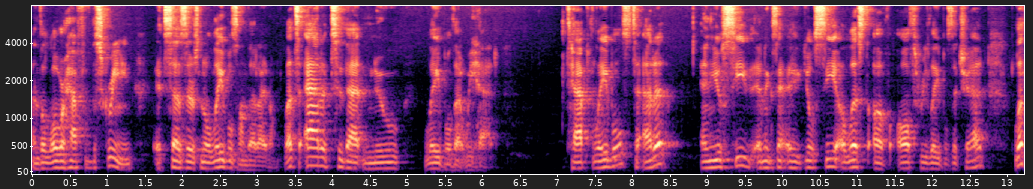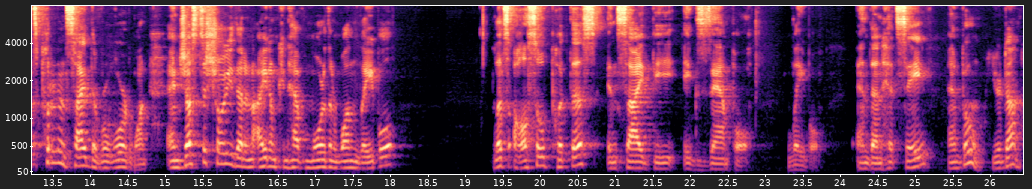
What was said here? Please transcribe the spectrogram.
and the lower half of the screen, it says there's no labels on that item. Let's add it to that new label that we had. Tap labels to edit, and you'll see an example. You'll see a list of all three labels that you had. Let's put it inside the reward one. And just to show you that an item can have more than one label, let's also put this inside the example label. And then hit save, and boom, you're done.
